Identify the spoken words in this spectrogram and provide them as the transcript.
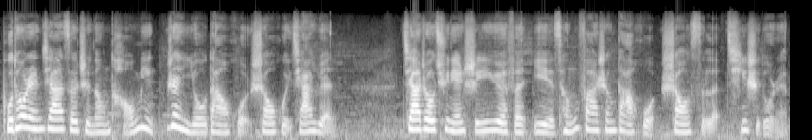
普通人家则只能逃命，任由大火烧毁家园。加州去年十一月份也曾发生大火，烧死了七十多人。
